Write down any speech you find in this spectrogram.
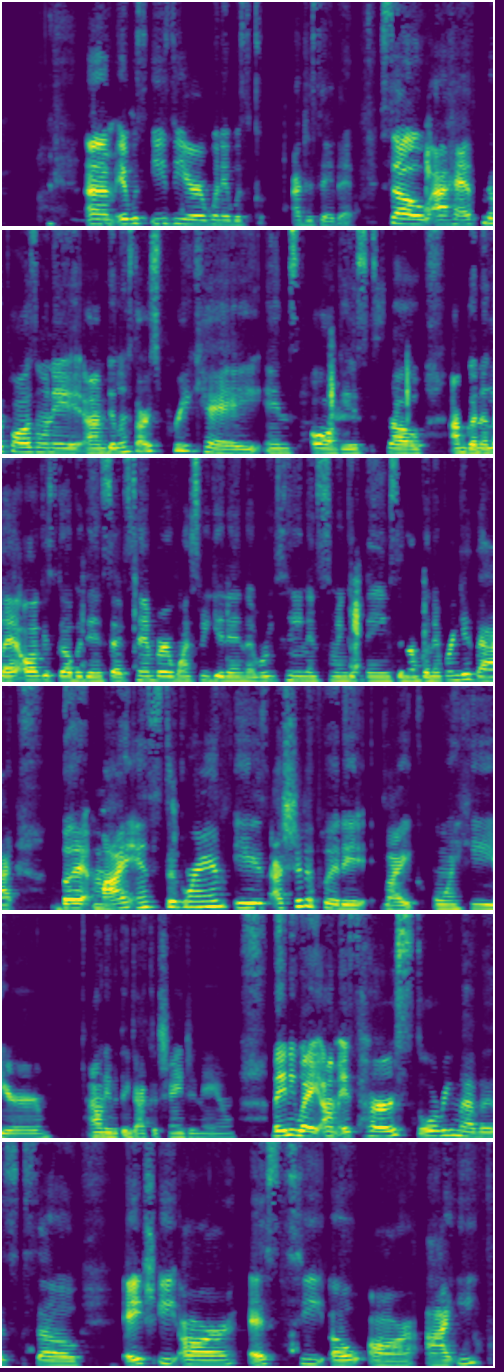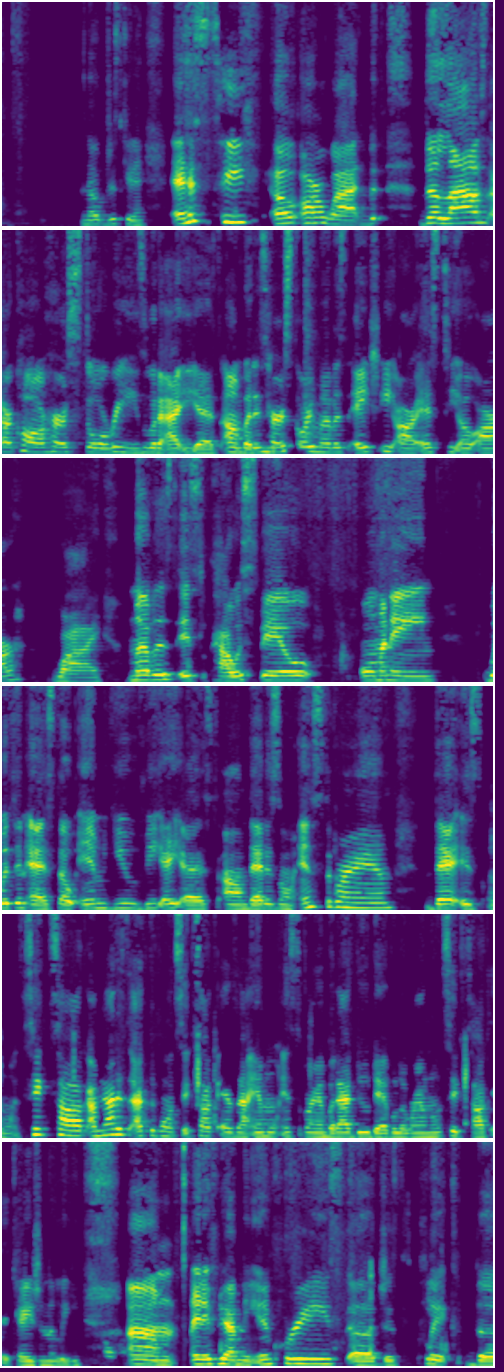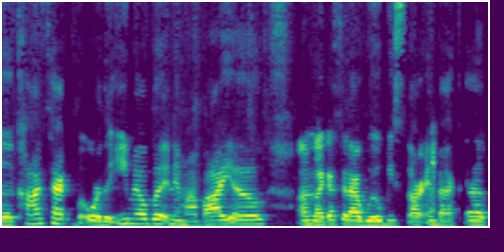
Um, it was easier when it was I just said that. So I have put a pause on it. Um, Dylan starts pre-K in August, so I'm gonna let August go. But then September, once we get in the routine and swing of things, then I'm gonna bring it back. But my Instagram is I should have put it like on here. I don't even think I could change it now. But anyway, um, it's her story mothers. So H E R S T O R I E Nope, just kidding. S T O R Y. The lives are called her stories with an I E S. Um, but it's her story mothers. H E R S T O R Y. Mothers is how it's spelled on my name with an S. So M U V A S. Um, that is on Instagram. That is on TikTok. I'm not as active on TikTok as I am on Instagram, but I do dabble around on TikTok occasionally. Um, and if you have any inquiries, uh, just click the contact or the email button in my bio. Um, like I said, I will be starting back up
